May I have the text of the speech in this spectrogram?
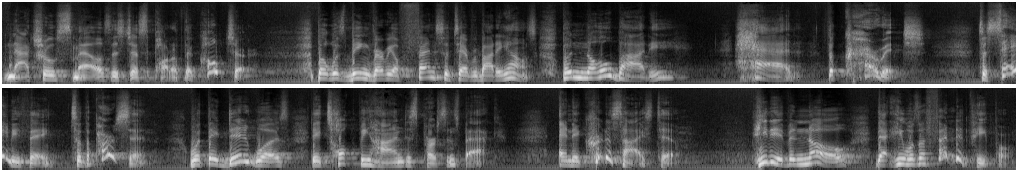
natural smells is just part of their culture, but was being very offensive to everybody else. But nobody had the courage to say anything to the person. What they did was they talked behind this person's back and they criticized him. He didn't even know that he was offending people.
